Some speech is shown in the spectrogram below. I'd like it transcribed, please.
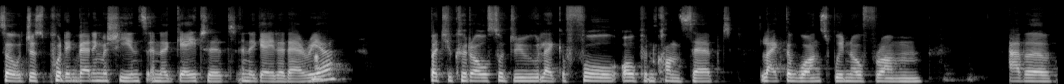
so just putting vending machines in a gated in a gated area. But you could also do like a full open concept, like the ones we know from other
